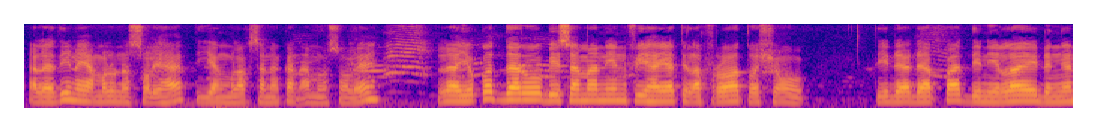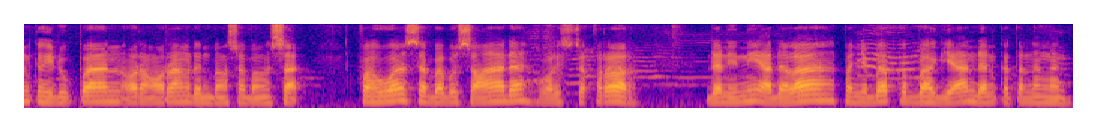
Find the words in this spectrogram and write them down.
Alladzina ya'maluna solihat Yang melaksanakan amal soleh La yuqaddaru bisamanin fi hayatil afrad wa syu'ub tidak dapat dinilai dengan kehidupan orang-orang dan bangsa-bangsa. Fahuwa sababus sa'adah wal istiqrar. Dan ini adalah penyebab kebahagiaan dan ketenangan.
